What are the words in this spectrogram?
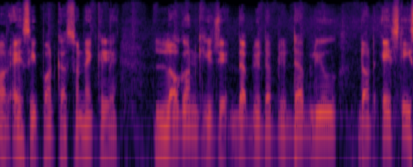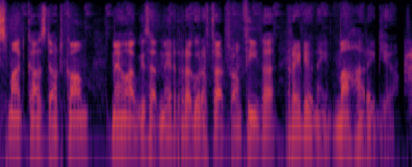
और ऐसी पॉडकास्ट सुनने के लिए लॉग ऑन कीजिए W W W dot H T मैं हूँ आपके साथ में Raghu Raftaar from fever radio nine महा रेडियो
